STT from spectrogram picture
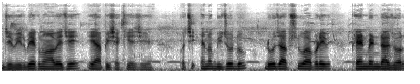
જે વીરબેકનો આવે છે, એ આપી શકીએ છીએ. પછી એનો બીજો ડોઝ આપશું આપણે ફેનબેન્ડાઝોલ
